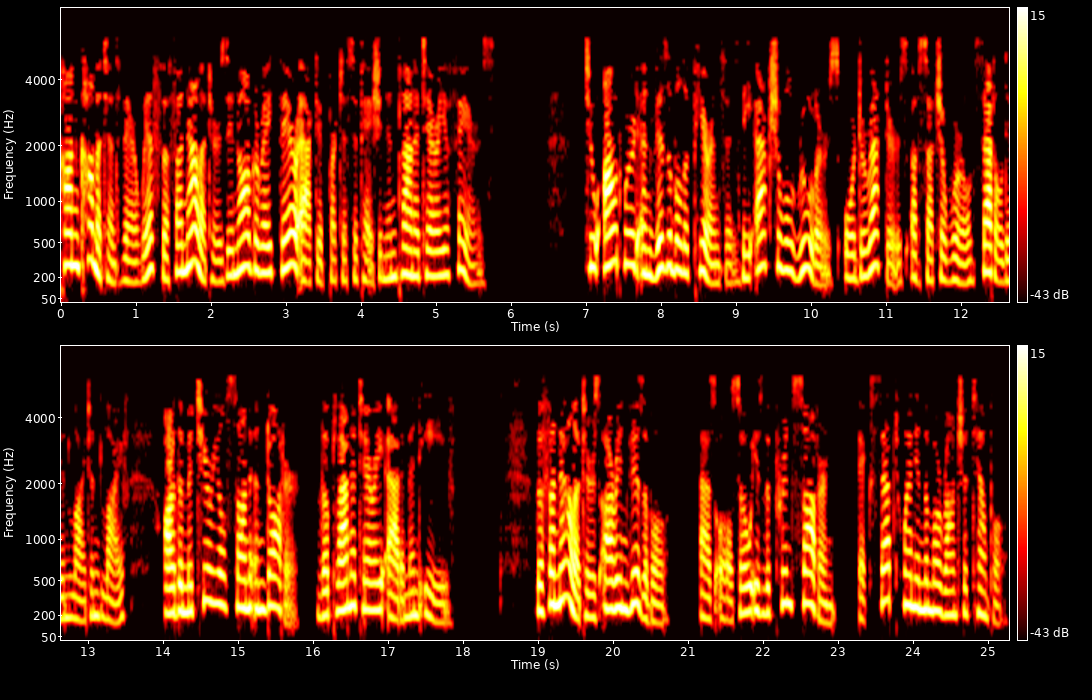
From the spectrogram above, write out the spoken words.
Concomitant therewith, the finaliters inaugurate their active participation in planetary affairs. To outward and visible appearances the actual rulers or directors of such a world settled in light and life are the material son and daughter, the planetary Adam and Eve. The finaliters are invisible, as also is the prince sovereign, except when in the Morontia temple.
